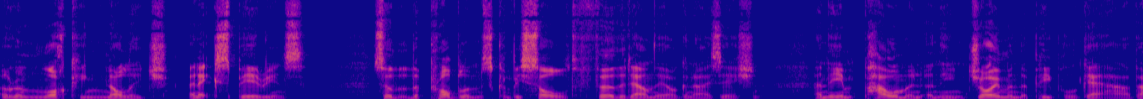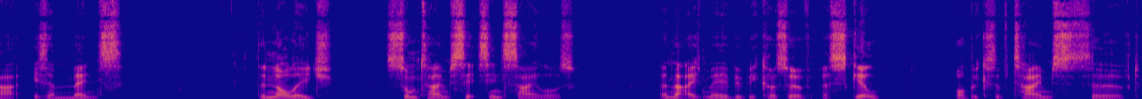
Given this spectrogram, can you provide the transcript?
are unlocking knowledge and experience so that the problems can be solved further down the organisation, and the empowerment and the enjoyment that people get out of that is immense. The knowledge sometimes sits in silos, and that is maybe because of a skill or because of time served.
